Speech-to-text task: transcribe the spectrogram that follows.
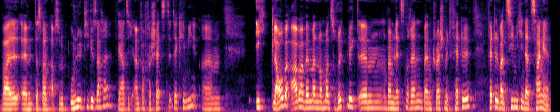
weil ähm, das war eine absolut unnötige Sache. Der hat sich einfach verschätzt, der Kimi. Ähm, ich glaube aber, wenn man nochmal zurückblickt ähm, beim letzten Rennen, beim Crash mit Vettel, Vettel war ziemlich in der Zange.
